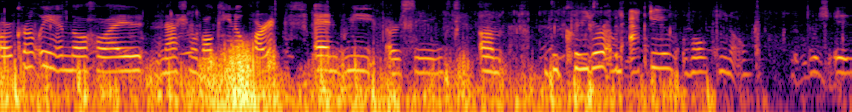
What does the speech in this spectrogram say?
are currently in the Hawaii National Volcano Park, and we are seeing um, the crater of an active volcano which is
